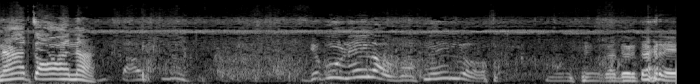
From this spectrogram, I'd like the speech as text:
ना चावा ना धरता रे कुठला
